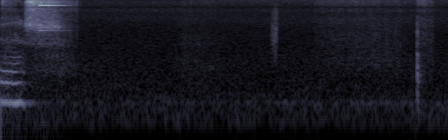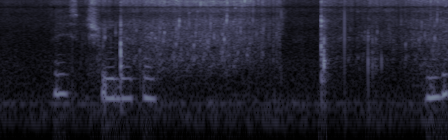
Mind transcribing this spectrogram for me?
Hayır. Neyse şöyle yapalım. Şimdi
